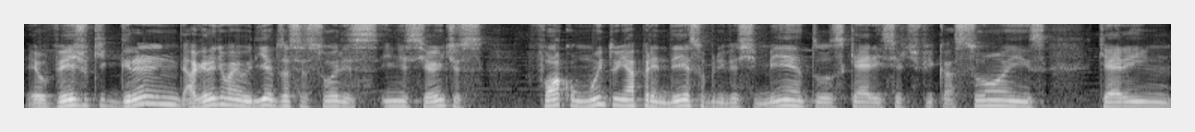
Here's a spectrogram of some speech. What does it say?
Eu vejo que a grande maioria dos assessores iniciantes focam muito em aprender sobre investimentos, querem certificações, querem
